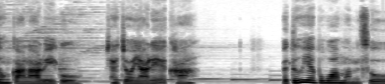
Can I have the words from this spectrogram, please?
ဆုံးကာလတွေကိုဖျက်ကျော်ရတဲ့အခါ ဘသူရဲ့ဘဝမှာမဆို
